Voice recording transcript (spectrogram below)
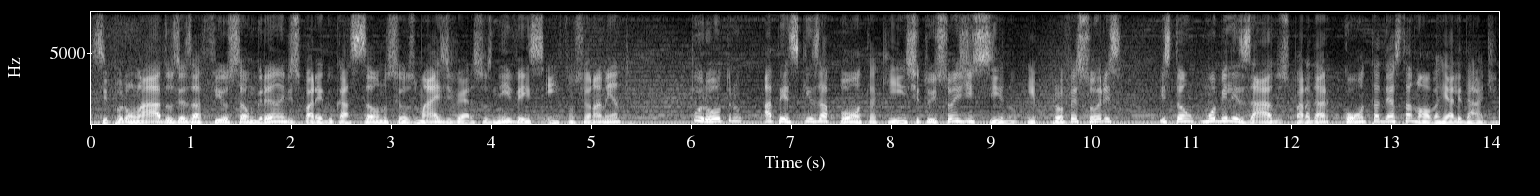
Se por um lado os desafios são grandes para a educação nos seus mais diversos níveis em funcionamento, por outro, a pesquisa aponta que instituições de ensino e professores estão mobilizados para dar conta desta nova realidade.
